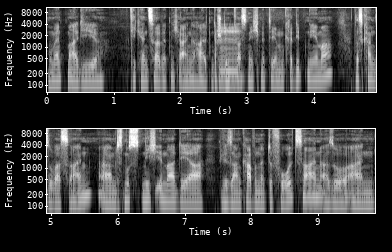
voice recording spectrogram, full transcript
Moment mal, die die Kennzahl wird nicht eingehalten, da stimmt mhm. was nicht mit dem Kreditnehmer. Das kann sowas sein. Ähm, das muss nicht immer der, wie wir sagen, Covenant Default sein, also ein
